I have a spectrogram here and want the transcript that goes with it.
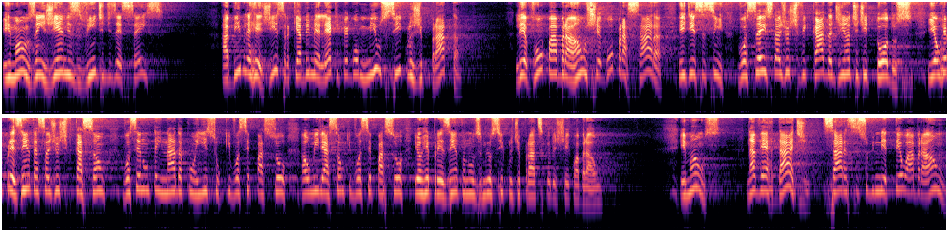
Irmãos, em Gênesis 20, 16, a Bíblia registra que Abimeleque pegou mil ciclos de prata, levou para Abraão, chegou para Sara e disse assim: Você está justificada diante de todos, e eu represento essa justificação. Você não tem nada com isso, o que você passou, a humilhação que você passou, eu represento nos meus ciclos de pratas que eu deixei com Abraão. Irmãos, na verdade, Sara se submeteu a Abraão,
